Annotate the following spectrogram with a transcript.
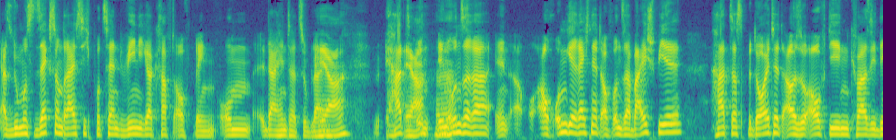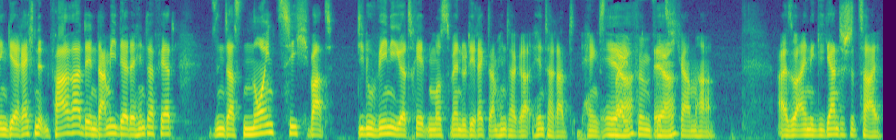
also du musst 36 Prozent weniger Kraft aufbringen, um dahinter zu bleiben. Ja. Hat ja, in, in ja. unserer, in, auch umgerechnet auf unser Beispiel, hat das bedeutet, also auf den quasi den gerechneten Fahrer, den Dummy, der dahinter fährt, sind das 90 Watt, die du weniger treten musst, wenn du direkt am Hintergra Hinterrad hängst ja, bei 45 ja. km/h. Also eine gigantische Zahl.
